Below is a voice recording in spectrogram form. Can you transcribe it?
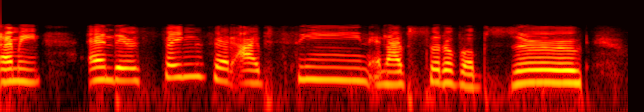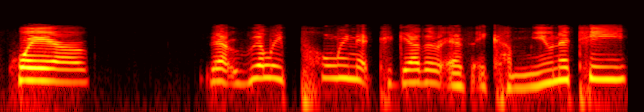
I mean, and there's things that I've seen and I've sort of observed where that really pulling it together as a community,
